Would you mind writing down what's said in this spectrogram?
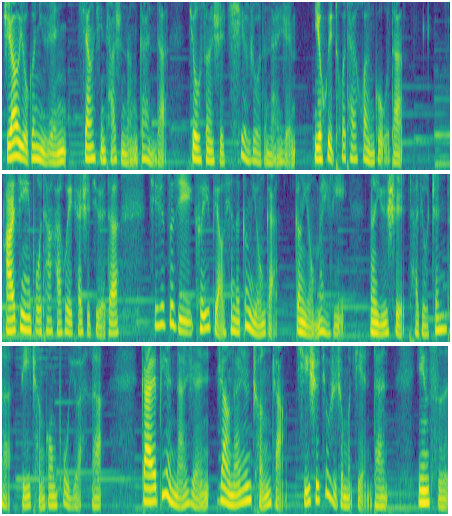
只要有个女人相信他是能干的，就算是怯弱的男人也会脱胎换骨的。而进一步，他还会开始觉得，其实自己可以表现得更勇敢、更有魅力。那于是他就真的离成功不远了。改变男人，让男人成长，其实就是这么简单。因此，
